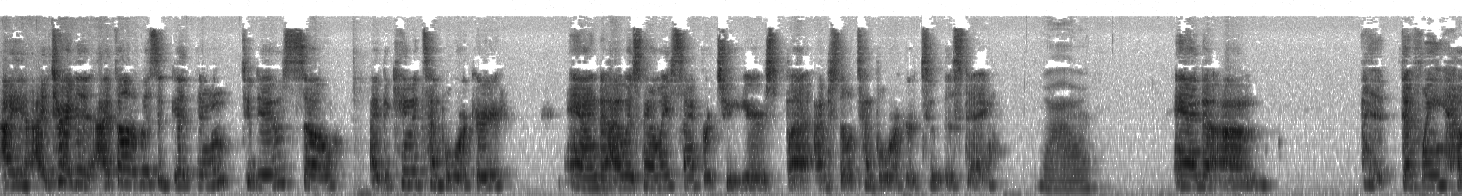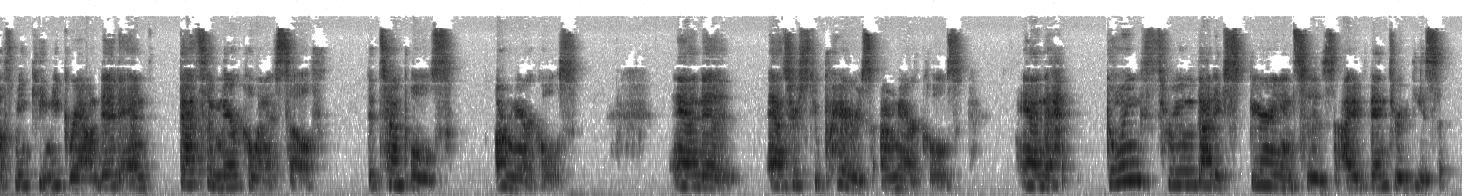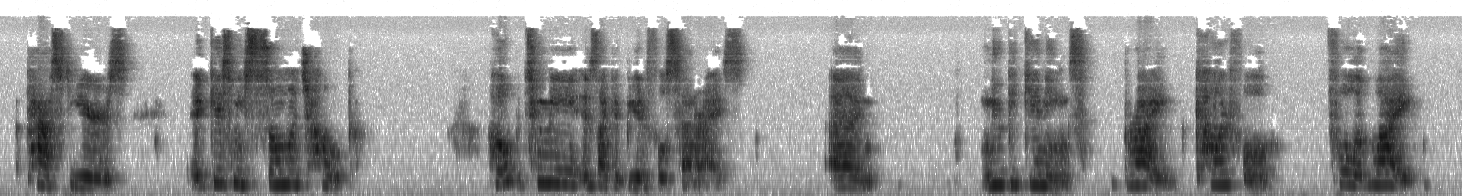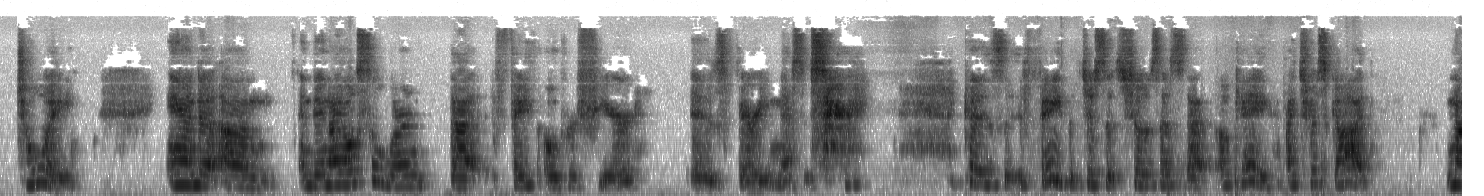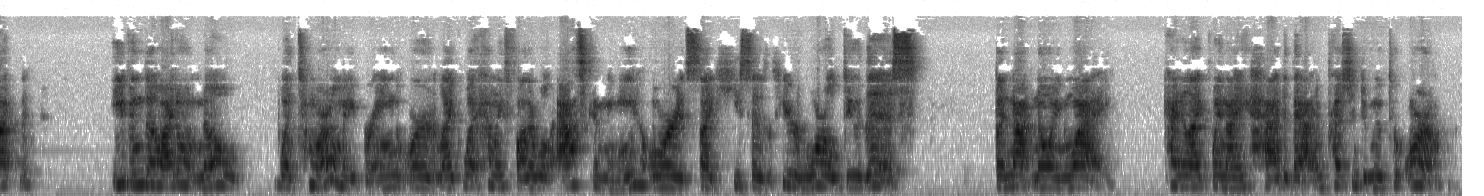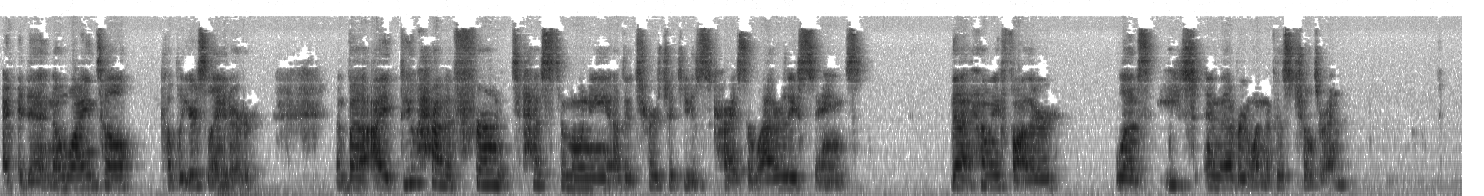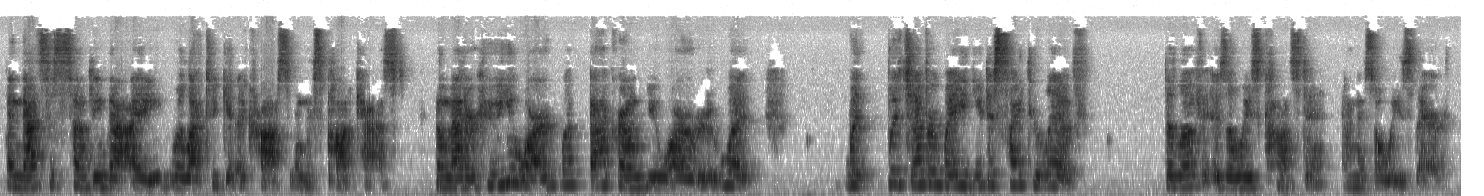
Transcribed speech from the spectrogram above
I, I tried it. I felt it was a good thing to do. So I became a temple worker and I was normally assigned for two years, but I'm still a temple worker to this day. Wow. And um, it definitely helps me keep me grounded. And that's a miracle in itself. The temples are miracles. And it, answers to prayers are miracles. And going through that experiences I've been through these past years, it gives me so much hope. Hope to me is like a beautiful sunrise, uh, new beginnings, bright, colorful, full of light, joy, and uh, um, and then I also learned that faith over fear is very necessary. Because faith just shows us that okay i trust god. Not even though i don't know what tomorrow may bring or like what heavenly father will ask of me or it's like he says here laurel do this but not knowing why. Kind of like when i had that impression to move to orem i didn't know why until a couple years later but I do have a firm testimony of the Church of Jesus Christ of Latter day Saints that Heavenly Father loves each and every one of his children. And that's just something that I would like to get across in this podcast. No matter who you are, what background you are, what what whichever way you decide to live, the love is always constant and is always there.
